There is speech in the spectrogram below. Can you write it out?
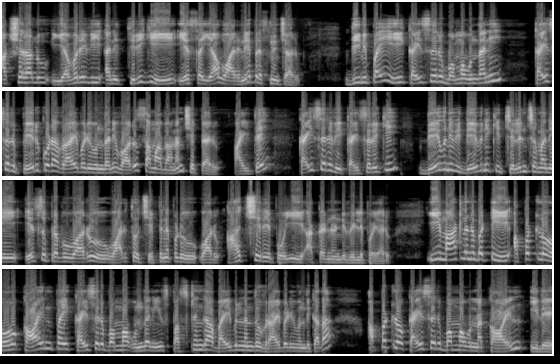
అక్షరాలు ఎవరివి అని తిరిగి ఏసయ్య వారినే ప్రశ్నించారు. దీనిపై కైసరు బొమ్మ ఉందని కైసరు పేరు కూడా వ్రాయబడి ఉందని వారు సమాధానం చెప్పారు. అయితే కైసరివి కైసరికి దేవునివి దేవునికి చెల్లించమని యేసు ప్రభు వారు వారితో చెప్పినప్పుడు వారు ఆశ్చర్యపోయి అక్కడి నుండి వెళ్ళిపోయారు. ఈ మాటలను బట్టి అప్పట్లో కాయిన్ పై కైసరు బొమ్మ ఉందని స్పష్టంగా బైబిల్ నందు వ్రాయబడి ఉంది కదా? అప్పట్లో కైసరు బొమ్మ ఉన్న కాయిన్ ఇదే.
